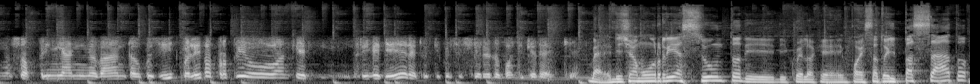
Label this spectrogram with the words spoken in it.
non so, primi anni 90 o così, voleva proprio anche rivedere tutte queste serie robotiche vecchie. Bene, diciamo un riassunto di, di quello che poi è stato il passato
